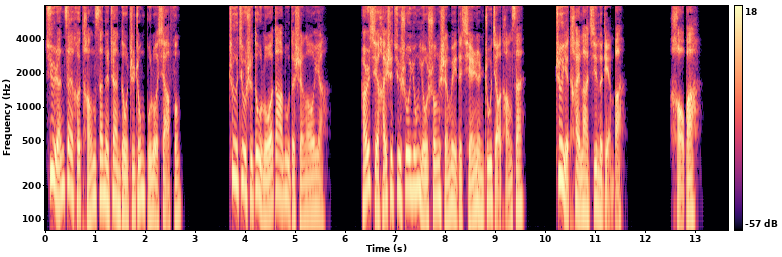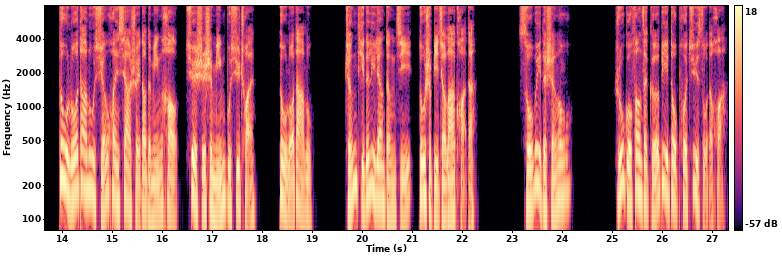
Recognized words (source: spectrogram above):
居然在和唐三的战斗之中不落下风，这就是斗罗大陆的神欧呀！而且还是据说拥有双神位的前任猪脚唐三，这也太垃圾了点吧？好吧，斗罗大陆玄幻下水道的名号确实是名不虚传，斗罗大陆整体的力量等级都是比较拉垮的，所谓的神欧。如果放在隔壁斗破剧组的话，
